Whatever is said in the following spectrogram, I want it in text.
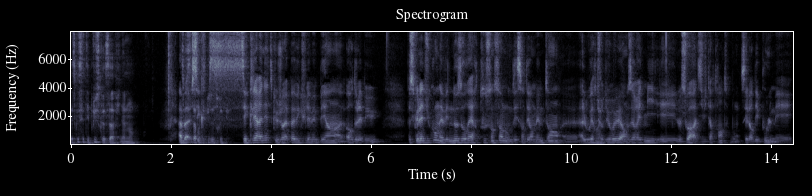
Est-ce que c'était plus que ça finalement? Ah bah, c'est clair et net que j'aurais pas vécu la même P1 hors de la BU. Parce que là, du coup, on avait nos horaires tous ensemble, on descendait en même temps euh, à l'ouverture Ouais. du rue à 11h30 et le soir à 18h30. Bon, c'est l'heure des poules, mais,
